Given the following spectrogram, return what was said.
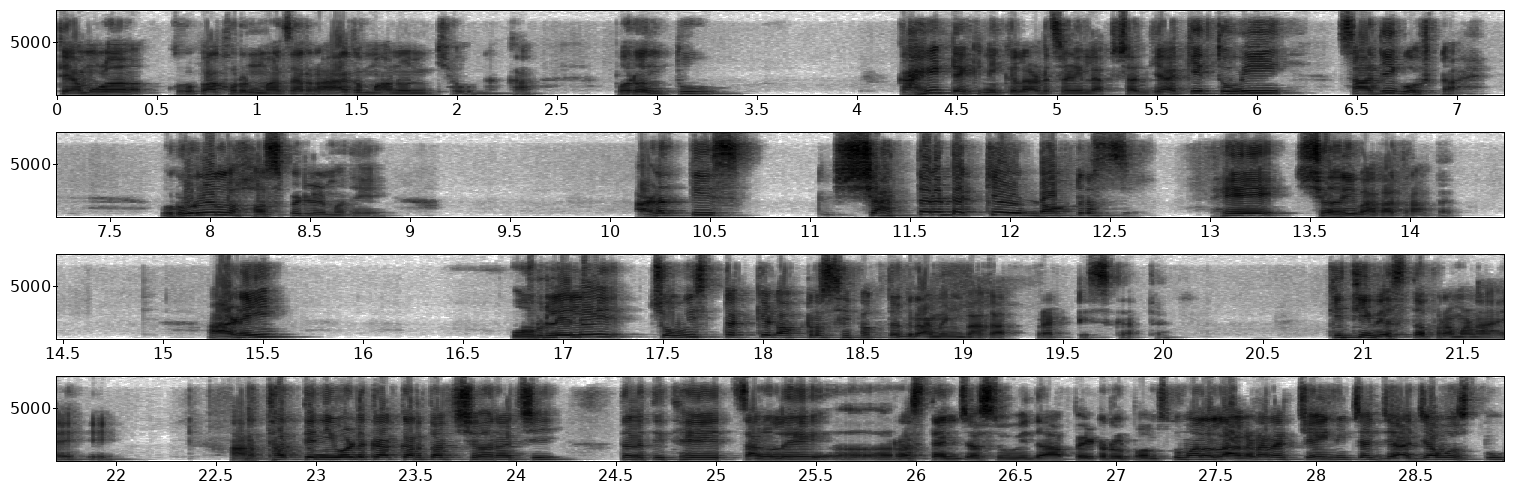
त्यामुळं कृपा करून माझा राग मानून घेऊ नका. परंतु काही टेक्निकल अडचणी लक्षात घ्या की तुम्ही साधी गोष्ट आहे. रुरल हॉस्पिटलमध्ये अडतीस शहात्तर टक्के डॉक्टर्स हे शहरी भागात राहतात. आणि उरलेले चोवीस टक्के डॉक्टर्स हे फक्त ग्रामीण भागात प्रॅक्टिस करतात. किती व्यस्त प्रमाण आहे हे. अर्थात ते निवड का करतात शहराची? तर तिथे चांगले रस्त्यांच्या सुविधा पेट्रोल पंप तुम्हाला लागणाऱ्या चैनीच्या ज्या ज्या वस्तू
